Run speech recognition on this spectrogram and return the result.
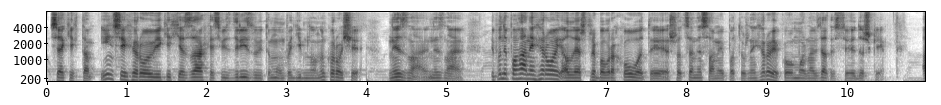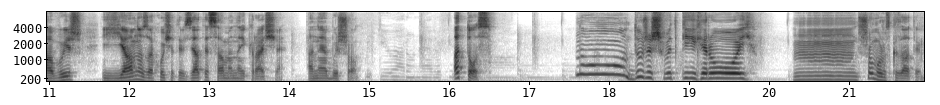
всяких там інших героїв, яких є захист від зрізу і тому подібне. Ну, коротше, не знаю, не знаю. Типу, непоганий герой, але ж треба враховувати, що це не самий потужний герой, якого можна взяти з цієї дошки. А ви ж явно захочете взяти саме найкраще, а не аби що. Атос. Ну, дуже швидкий герой. Що можу сказати?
